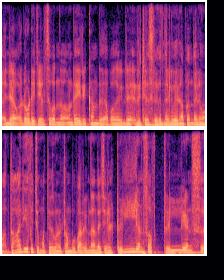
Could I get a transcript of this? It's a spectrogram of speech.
അതിന്റെ ഓരോ ഡീറ്റെയിൽസ് വന്നുകൊണ്ടേ ഇരിക്കുന്നുണ്ട് അപ്പോൾ അതിന്റെ ഡീറ്റെയിൽസിലേക്ക് എന്തെങ്കിലും വരും. അപ്പോൾ എന്തായാലും താരിഫ് ചുമത്തിയത് കൊണ്ട് ട്രംപ് പറയുന്നത് എന്താ വെച്ചാൽ ട്രില്യൺസ് ഓഫ് ട്രില്യൺസ്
